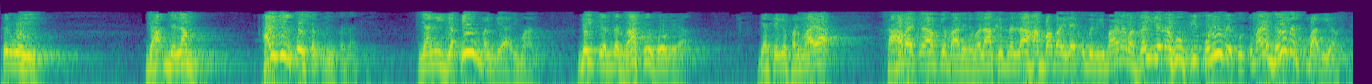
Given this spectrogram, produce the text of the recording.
پھر وہی جہاں میں لم ہرگز کوئی شک نہیں پیدا کیا. یعنی یقین بن گیا ایمان. دل کے اندر راسر ہو گیا. جیسے کہ فرمایا صحابہ کرام کے بارے میں ولاکن اللہ بابا ایمان فی قلوب تمہارے دلوں میں کھبا دیا اس نے۔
